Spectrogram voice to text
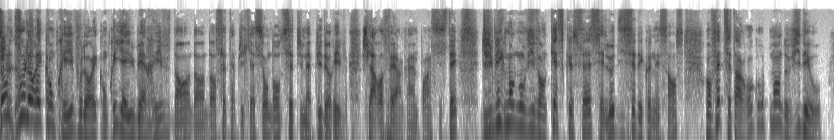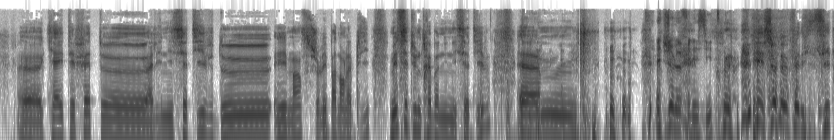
Donc vous l'aurez compris, vous l'aurez compris, il y a Uber Rive dans, dans, dans cette application, donc c'est une appli de Rive. Je la refais hein, quand même pour insister. Du Big Bang au vivant, qu'est-ce que c'est? C'est l'Odyssée des connaissances. En fait, c'est un regroupement de vidéos euh, qui a été faite euh, à l'initiative de... Et mince, je l'ai pas dans l'appli, mais c'est une très bonne initiative. Euh, Et je le félicite. et je le félicite.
